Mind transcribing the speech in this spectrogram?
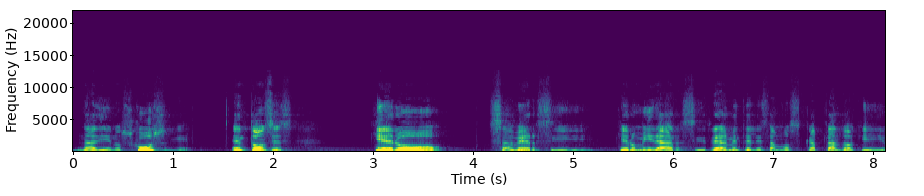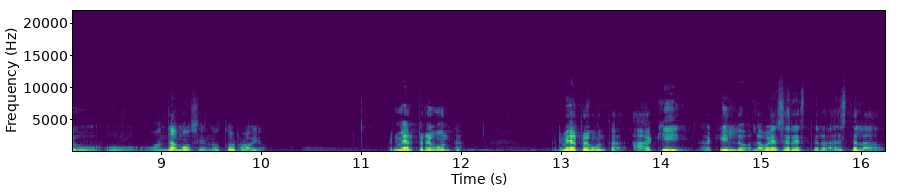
nadie nos juzgue. Entonces, quiero saber si, quiero mirar si realmente le estamos captando aquí o, andamos en otro rollo. Primer pregunta, primera pregunta, aquí, aquí la voy a hacer este, a este lado.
